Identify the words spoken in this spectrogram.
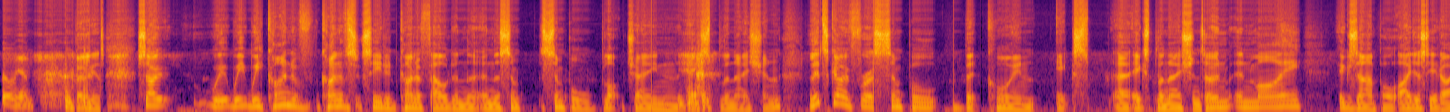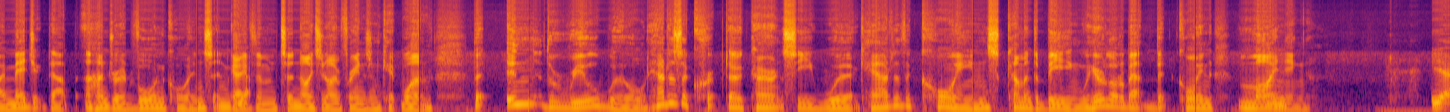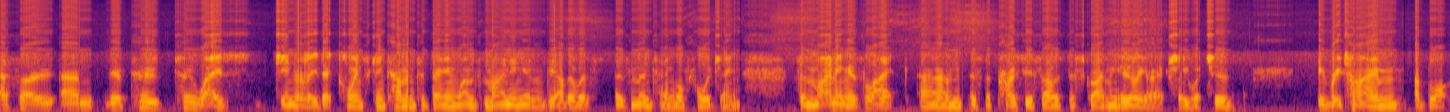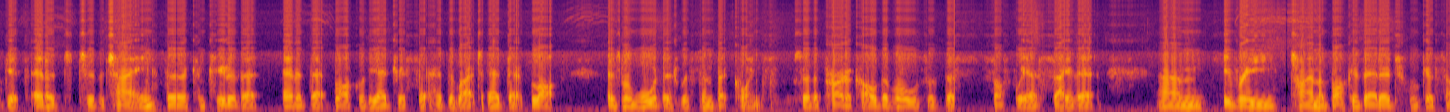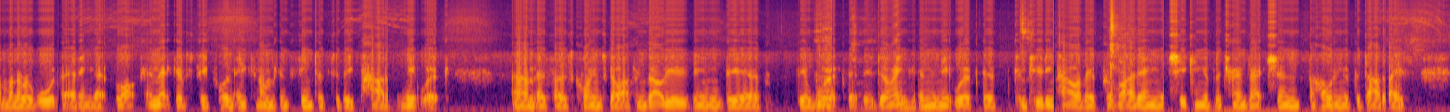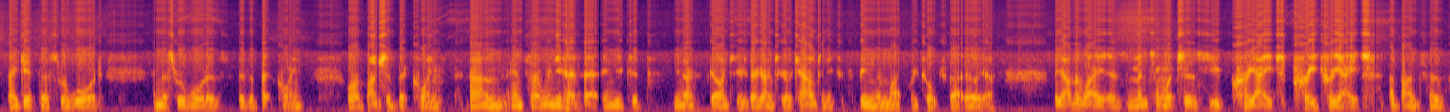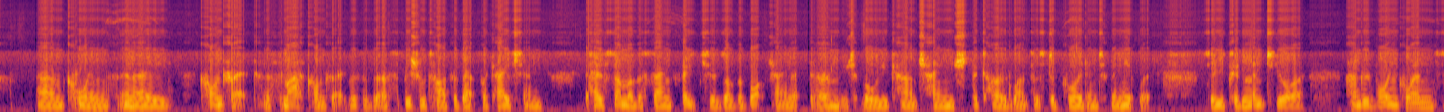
Billions. billions. So we, we, we kind of kind of succeeded, kind of failed in the in the sim- simple blockchain explanation. Let's go for a simple Bitcoin ex, uh, explanation. So in, in my example, I just said I magicked up 100 Vaughan coins and gave Yep. them to 99 friends and kept one. But in the real world, how does a cryptocurrency work? How do the coins come into being? We hear a lot about Bitcoin mining. Yeah, so um, there are two two ways generally that coins can come into being. One's mining and the other was, is minting or forging. So mining is like um, is the process I was describing earlier, actually, which is every time a block gets added to the chain, the computer that added that block or the address that had the right to add that block is rewarded with some bitcoins. So the protocol, the rules of this software say that um, every time a block is added, we'll give someone a reward for adding that block, and that gives people an economic incentive to be part of the network. Um, as those coins go up in value, then their their work that they're doing in the network, the computing power they're providing, the checking of the transactions, the holding of the database, they get this reward. And this reward is, is a Bitcoin or a bunch of Bitcoin. Um, and so when you have that, then you could, you know, go into, they go into your account and you could spend them like we talked about earlier. The other way is minting, which is you create, pre-create a bunch of um, coins in a contract, a smart contract. This is a special type of application. Has some of the same features of the blockchain. That they're immutable. You can't change the code once it's deployed into the network. So you could mint your 100 Vaughan coins,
